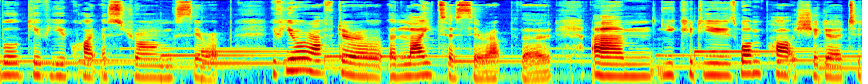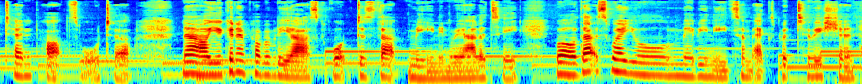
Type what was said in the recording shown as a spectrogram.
will give you quite a strong syrup. If you're after a, a lighter syrup, though, um, you could use one part sugar to 10 parts water. Now, you're going to probably ask, what does that mean in reality? Well, that's where you'll maybe need some expert tuition.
